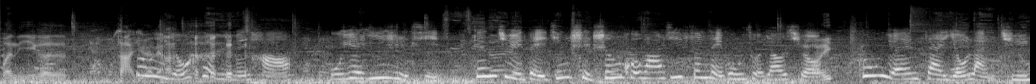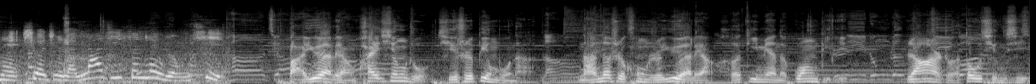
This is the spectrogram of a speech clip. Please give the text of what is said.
还你一个大月各位游亮。客，你们好。五月一日起，根据北京市生活垃圾分类工作要求哎，公园在游览区内设置了垃圾分类容器。把月亮拍清楚其实并不难，难的是控制月亮和地面的光比，让二者都清晰。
